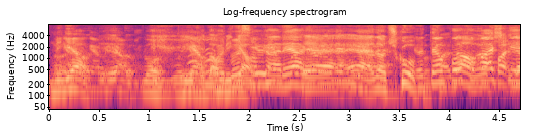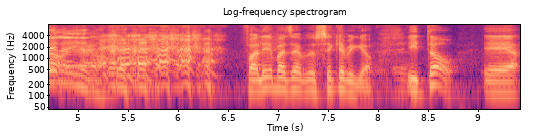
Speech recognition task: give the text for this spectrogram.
Miguel. Miguel. Miguel. Miguel. Não, Miguel. É, é, não, desculpa. Eu tenho um pouco não, mais que ele ainda. Falei, mas eu sei que é Miguel. Então, é,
